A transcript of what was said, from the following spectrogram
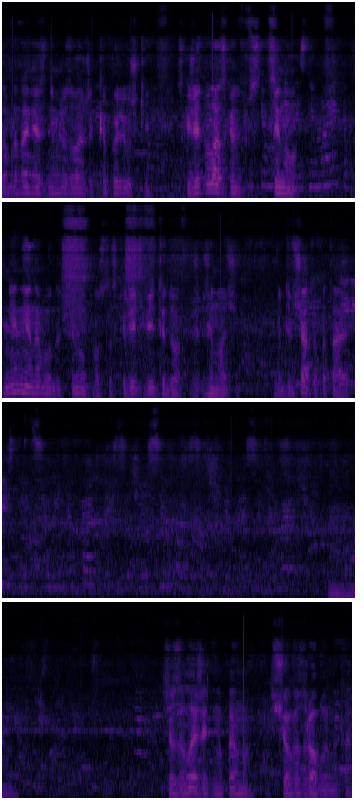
Добрий день, я знімлю з же капелюшки. Скажіть, будь ласка, ціну. Ні, ні, не буду. Ціну просто скажіть війти до жіночі. Бо дівчата питають. Все залежить, напевно, з чого зроблено, так?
